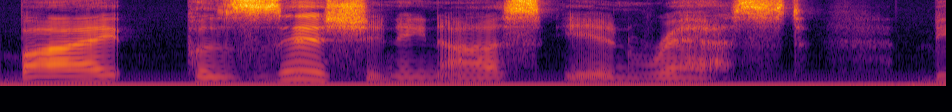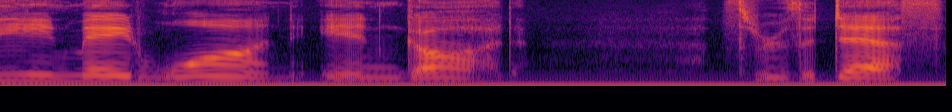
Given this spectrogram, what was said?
By positioning us in rest, being made one in God through the death,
